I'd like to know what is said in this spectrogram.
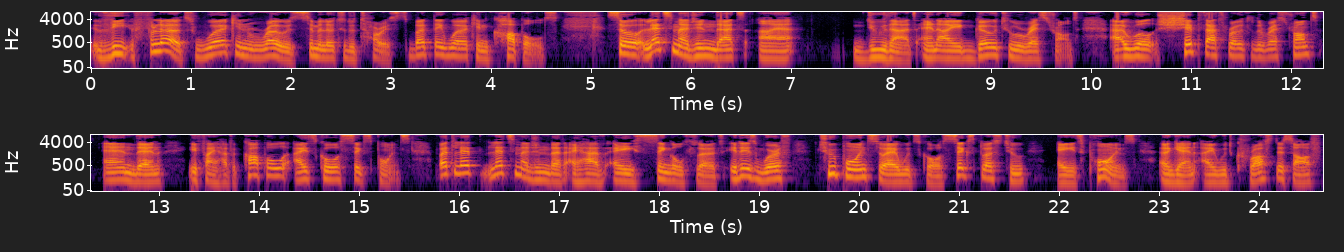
The flirts work in rows similar to the tourists, but they work in couples. So let's imagine that I do that and I go to a restaurant. I will ship that row to the restaurant and then if I have a couple, I score six points. But let, let's imagine that I have a single flirt. It is worth two points, so I would score six plus two, eight points. Again, I would cross this off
